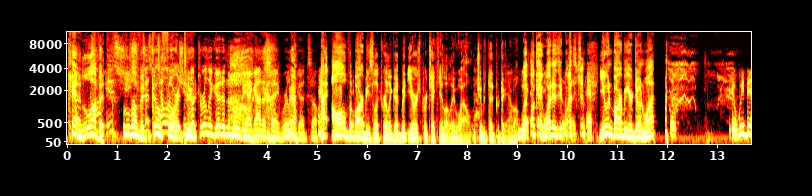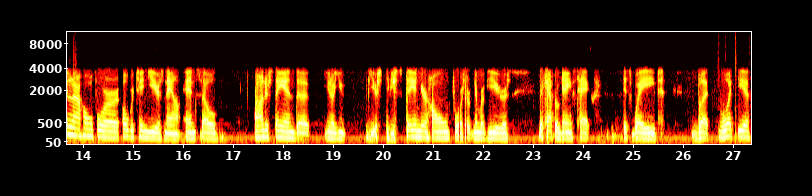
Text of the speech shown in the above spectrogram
Ken, love it, love it. Just Go for her, it, she dude. looked really good in the movie. Oh, I gotta yeah. say, really yeah. good. So I, all the Barbies looked really good, but yours particularly well. She did particularly well. Yeah. okay, what is your question? You and Barbie are doing what? So, so we've been in our home for over ten years now, and so I understand the you know you if you if you stay in your home for a certain number of years, the capital gains tax it's waived. But what if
